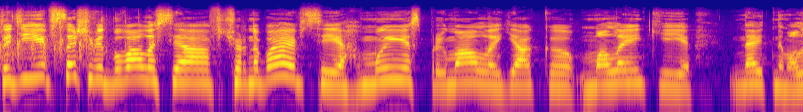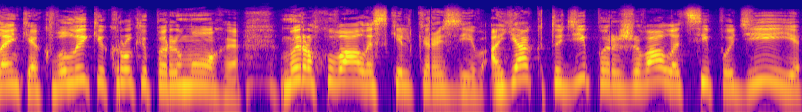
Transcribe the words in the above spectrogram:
Тоді все, що відбувалося в Чорнобаївці, ми сприймали як маленькі, навіть не маленькі, як великі кроки перемоги. Ми рахували скільки разів. А як тоді переживало ці події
